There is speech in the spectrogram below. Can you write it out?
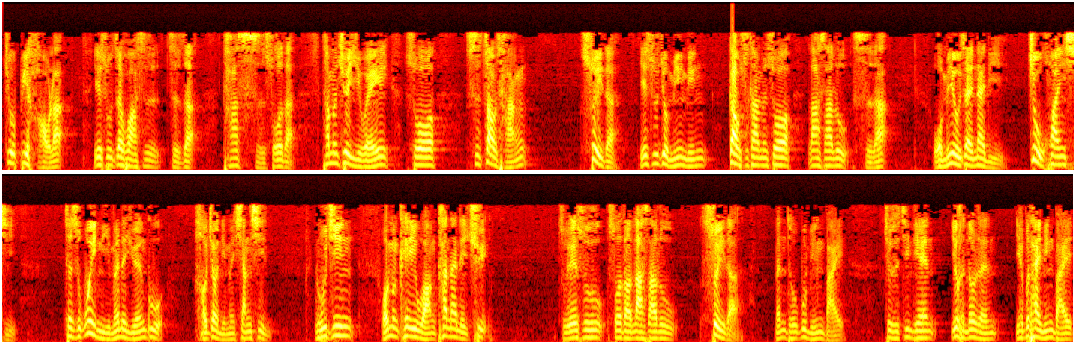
就必好了。”耶稣这话是指着他死说的，他们却以为说是照常睡的。耶稣就明明告诉他们说：“拉萨路死了，我没有在那里就欢喜，这是为你们的缘故，好叫你们相信。”如今我们可以往他那里去。主耶稣说到拉萨路睡的门徒不明白，就是今天有很多人也不太明白，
